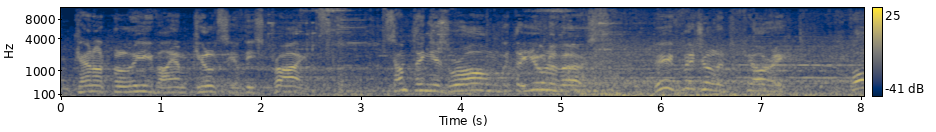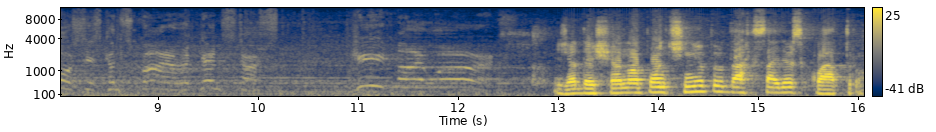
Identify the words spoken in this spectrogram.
You cannot believe I am guilty of these crimes. Something is wrong with the universe. Be vigilant, Fury. Forces conspire against us. Heed my words. Já deixando uma pontinha pro Darksiders 4.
